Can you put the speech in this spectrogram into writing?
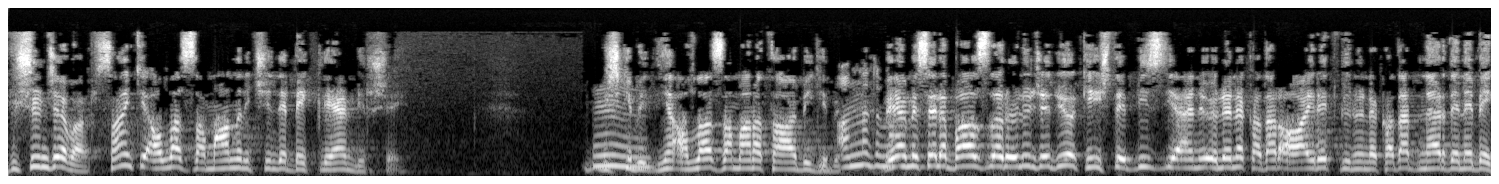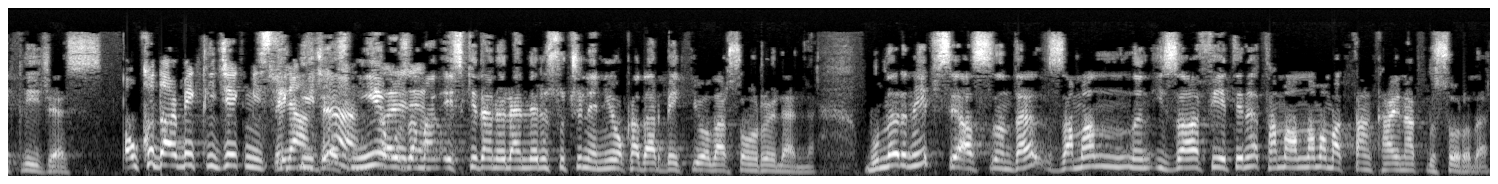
düşünce var. Sanki Allah zamanın içinde bekleyen bir şey. Miş gibi yani Allah zamana tabi gibi. Anladım, Veya mesela bazıları ölünce diyor ki işte biz yani ölene kadar ahiret gününe kadar nerede ne bekleyeceğiz? O kadar bekleyecek miyiz filan Bekleyeceğiz. değil mi? Niye Öyle o zaman eskiden ölenlerin suçu ne? Niye o kadar bekliyorlar sonra ölenler? Bunların hepsi aslında zamanın izafiyetini tam anlamamaktan kaynaklı sorular.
